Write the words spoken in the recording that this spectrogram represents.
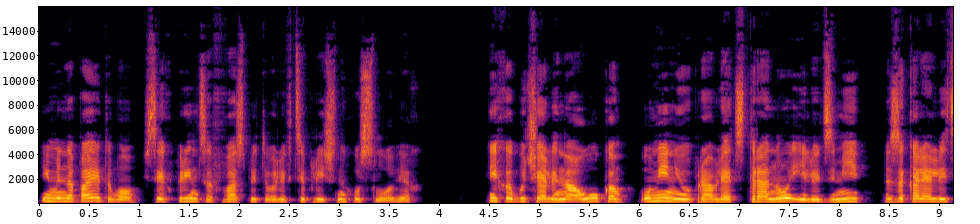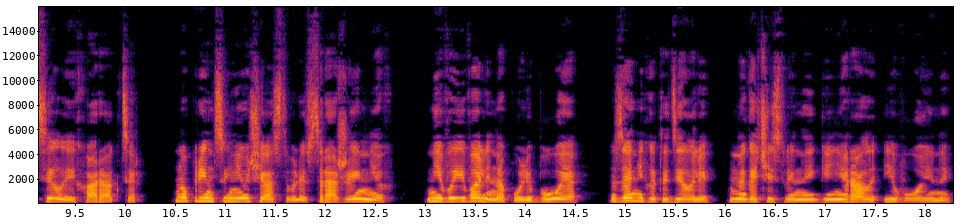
Именно поэтому всех принцев воспитывали в тепличных условиях. Их обучали наукам, умению управлять страной и людьми, закаляли тело и характер. Но принцы не участвовали в сражениях, не воевали на поле боя, за них это делали многочисленные генералы и воины.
